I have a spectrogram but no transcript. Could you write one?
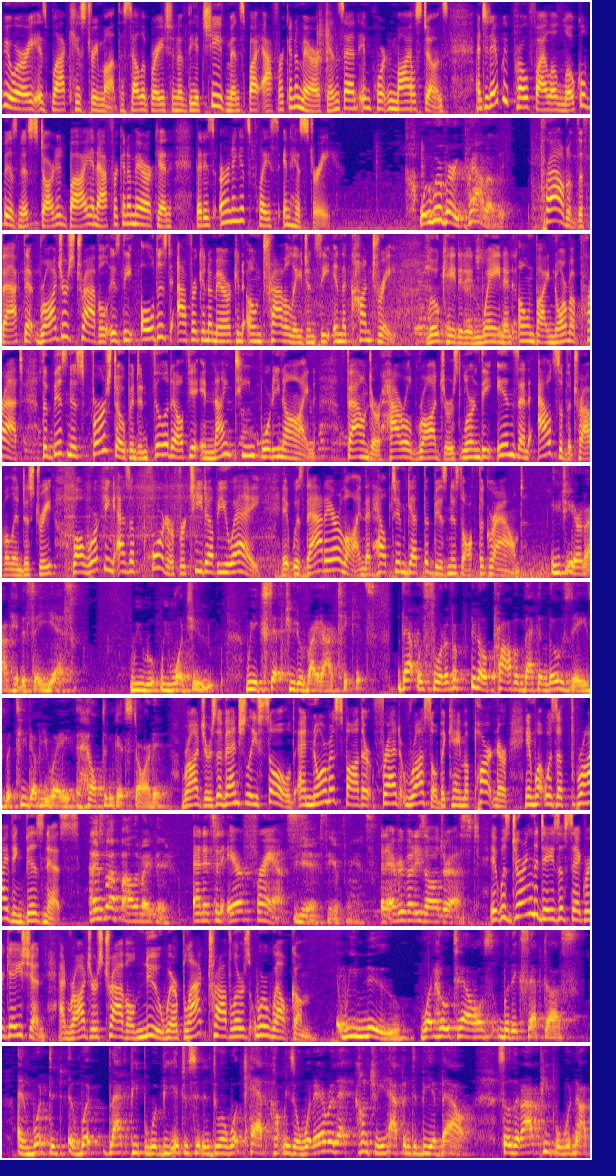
February is Black History Month, a celebration of the achievements by African Americans and important milestones. And today we profile a local business started by an African American that is earning its place in history. Well, we're very proud of it. Proud of the fact that Rodgers Travel is the oldest African American owned travel agency in the country. Located in Wayne and owned by Norma Pratt, the business first opened in Philadelphia in 1949. Founder Harold Rodgers learned the ins and outs of the travel industry while working as a porter for TWA. It was that airline that helped him get the business off the ground. Each airline had to say, yes, we, we want you, we accept you to write our tickets. That was sort of a you know problem back in those days, but TWA helped him get started. Rodgers eventually sold, and Norma's father, Fred Russell, became a partner in what was a thriving business. That's my father right there. And it's an Air France. Yes, Air France. And everybody's all dressed. It was during the days of segregation, and Rodgers Travel knew where black travelers were welcome. We knew what hotels would accept us and what did, what black people would be interested in doing, what cab companies or whatever that country happened to be about, so that our people would not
